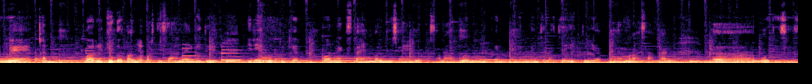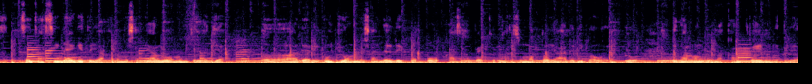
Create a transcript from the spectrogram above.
gue kan baru juga tahunya pas di sana gitu ya. Jadi gue pikir oh next time kalau misalnya gue ke sana gue mungkin pengen menjelajah itu ya pengen merasakan uh, what is it, sensasinya gitu ya. Kalau misalnya lo menjelajah uh, dari ujung misalnya dari Fukuoka sampai ke Katsumoto yang ada di bawah itu dengan menggunakan train gitu ya.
